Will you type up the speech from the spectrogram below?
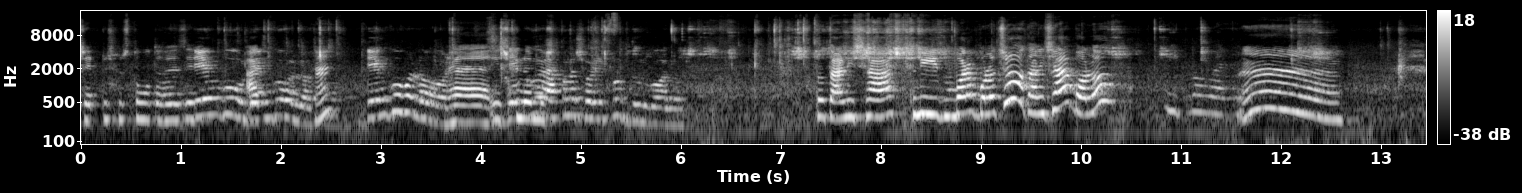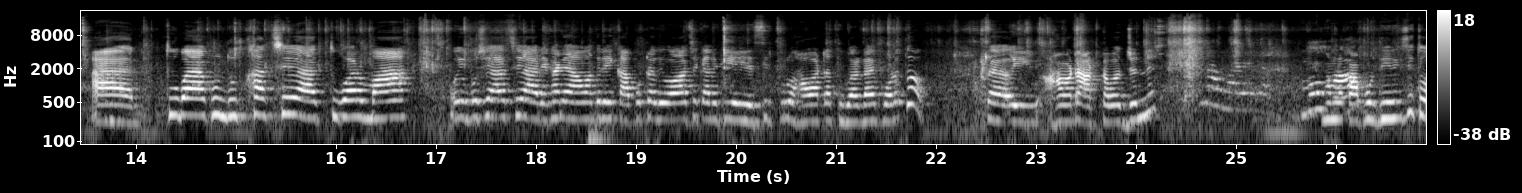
সে একটু সুস্থ মতো হয়েছে। ডেঙ্গু ডেঙ্গু হলো। হ্যাঁ? ডেঙ্গু হলো হ্যাঁ স্কুলে এখনও শরীর খুব দুর্বল। তো তানিশা তুমি ঈদ মোবারক বলেছ? তানিশা বলো। হ্যাঁ। আর তুবা এখন দুধ খাচ্ছে, আর তুবার মা ওই বসে আছে, আর এখানে আমাদের এই কাপড়টা দেওয়া আছে, কেন কি এই এসির পুরো হাওয়াটা তুবার গায়ে পড়ে তো? তা ওই হাওয়াটা আটকাবার জন্যে আমরা কাপড় দিয়ে রেখেছি, তো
